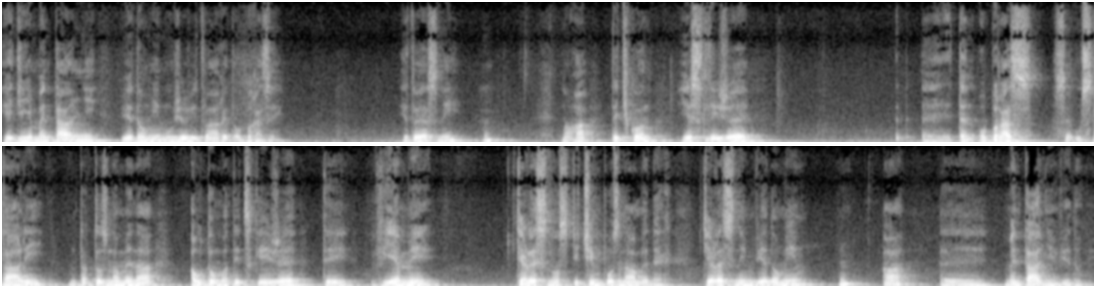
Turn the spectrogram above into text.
Jedině mentální vědomí může vytvářet obrazy. Je to jasný? Hm? No a teď, jestliže ten obraz se ustálí, no tak to znamená automaticky, že ty věmy tělesnosti, čím poznáme dech? Tělesným vědomím hm? a e, mentálním vědomím.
